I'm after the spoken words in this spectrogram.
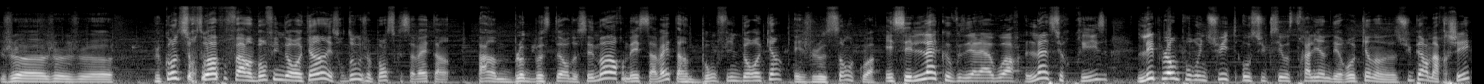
Je, je, je, je compte sur toi pour faire un bon film de requin. Et surtout, je pense que ça va être un pas un blockbuster de ses morts, mais ça va être un bon film de requin, et je le sens quoi. Et c'est là que vous allez avoir la surprise, les plans pour une suite au succès australien des requins dans un supermarché,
